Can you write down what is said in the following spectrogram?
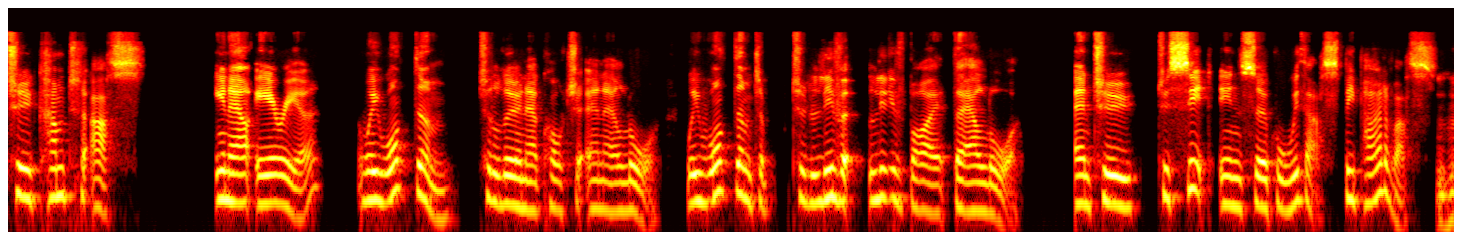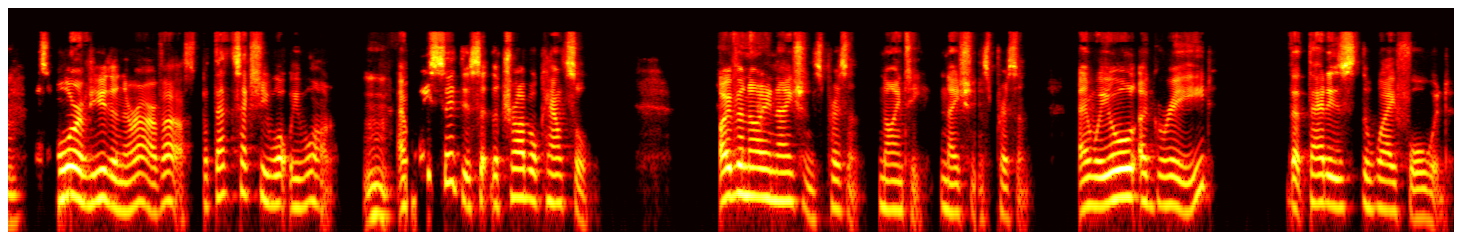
to come to us in our area. We want them to learn our culture and our law. We want them to to live it, live by the, our law, and to to sit in circle with us, be part of us. Mm-hmm. There's more of you than there are of us, but that's actually what we want. Mm. And we said this at the Tribal Council. Over 90 nations present, 90 nations present. And we all agreed that that is the way forward,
